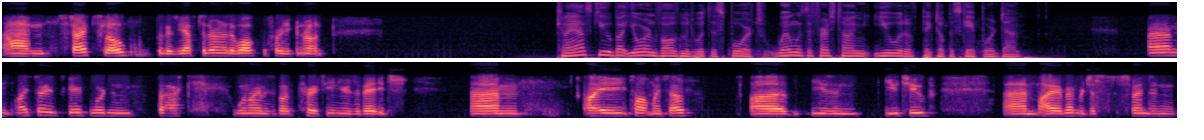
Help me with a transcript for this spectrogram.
Um, start slow because you have to learn how to walk before you can run. Can I ask you about your involvement with the sport? When was the first time you would have picked up a skateboard, Dan? Um, I started skateboarding back when I was about 13 years of age. Um, I taught myself uh, using YouTube. Um, I remember just spending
